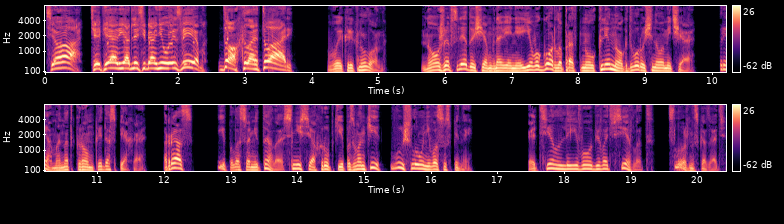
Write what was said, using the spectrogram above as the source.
«Все, теперь я для тебя неуязвим! Дохлая тварь!» — выкрикнул он. Но уже в следующее мгновение его горло проткнул клинок двуручного меча. Прямо над кромкой доспеха. Раз — и полоса металла, снеся хрупкие позвонки, вышла у него со спины. Хотел ли его убивать Всевлад? Сложно сказать.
